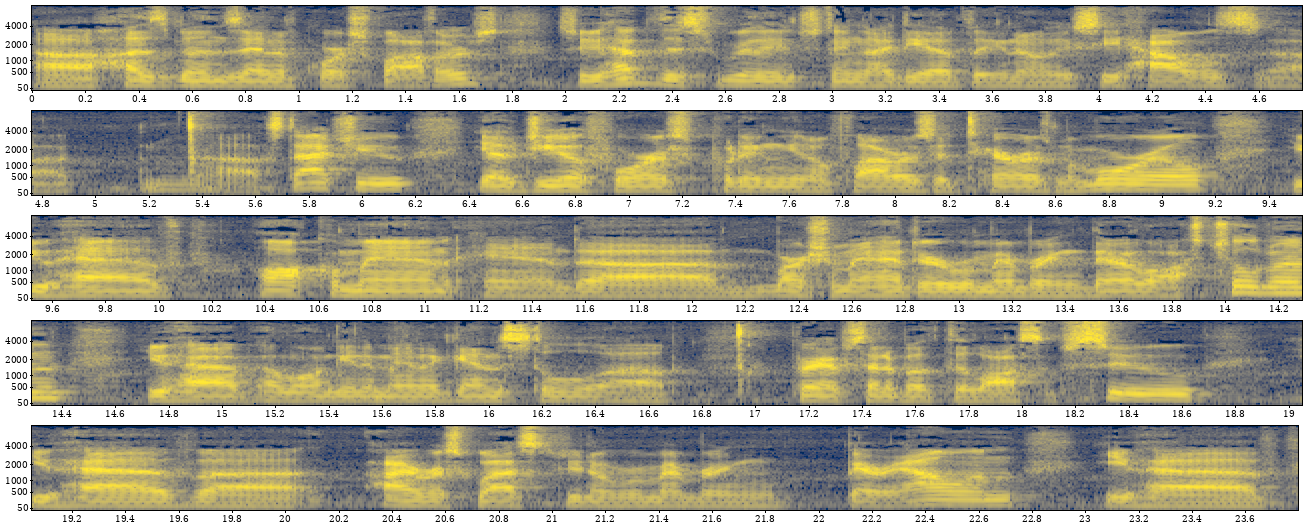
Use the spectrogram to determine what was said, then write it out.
uh, husbands, and of course fathers. So you have this really interesting idea of you know you see Hal's uh, uh, statue. You have Geoforce putting you know flowers at Tara's memorial. You have Aquaman and uh, Martian Manhunter remembering their lost children. You have Elongated Man again still uh, very upset about the loss of Sue. You have uh, Iris West, you know, remembering Barry Allen. You have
